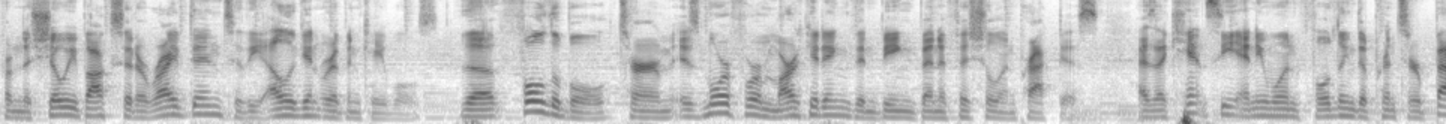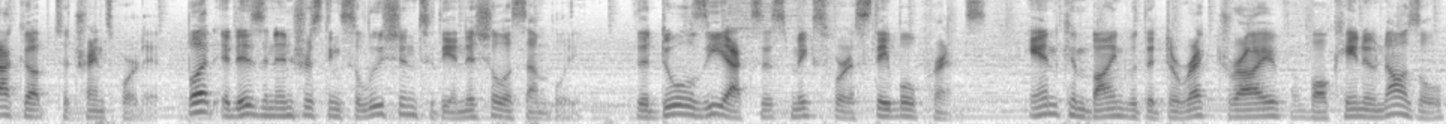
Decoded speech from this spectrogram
from the showy box it arrived in to the elegant ribbon cables. The foldable term is more for marketing than being beneficial in practice, as I can't see anyone folding the printer back up to transport it. But it is an interesting solution to the initial assembly. The dual Z-axis makes for a stable print, and combined with the direct drive volcano nozzle,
